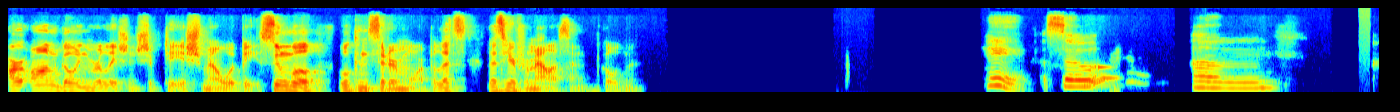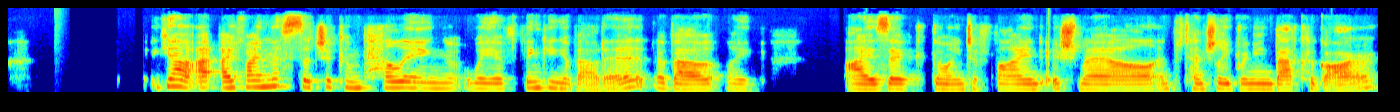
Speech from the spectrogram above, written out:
our ongoing relationship to Ishmael would be. Soon we'll we'll consider more, but let's let's hear from Allison Goldman. Hey, so um, yeah, I, I find this such a compelling way of thinking about it, about like Isaac going to find Ishmael and potentially bringing back Hagar.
